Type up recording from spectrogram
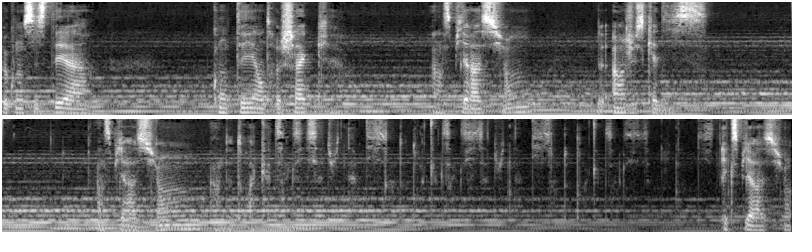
1, 1, 1, Comptez entre chaque inspiration de 1 jusqu'à 10. Inspiration 1, 2, 3, 4, 5, 6, 7, 8, 9, 10. 1, 2, 3, 4, 5, 6, 7, 8, 9, 10. 1, 2, 3, 4, 5, 6, 7, 8, 9, 10. Expiration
